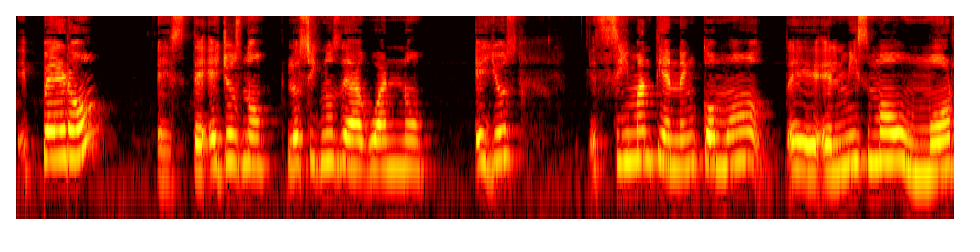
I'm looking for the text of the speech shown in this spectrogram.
Eh, pero este, ellos no, los signos de agua no. Ellos sí mantienen como eh, el mismo humor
